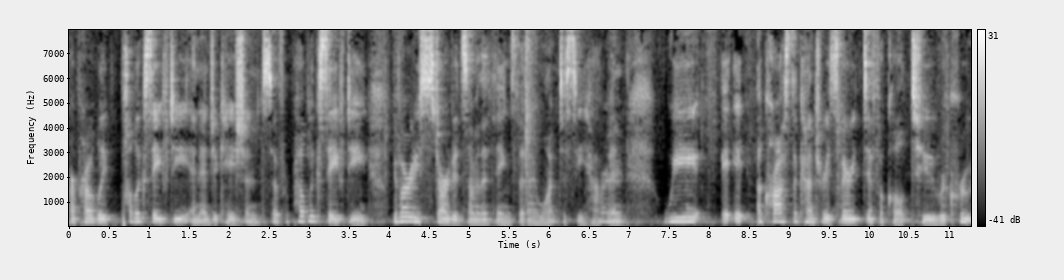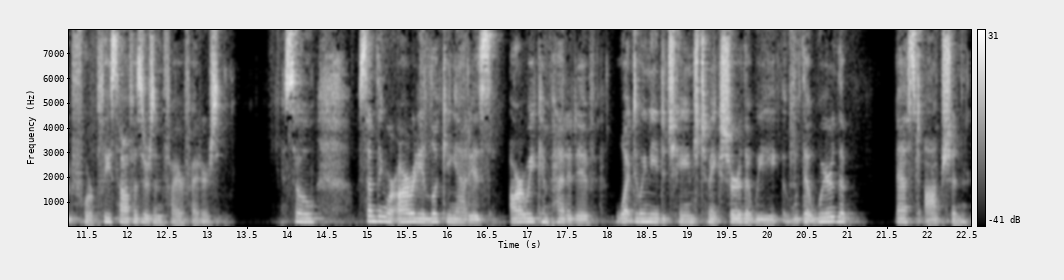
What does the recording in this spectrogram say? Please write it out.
are probably public safety and education. So for public safety, we've already started some of the things that I want to see happen. Right. We it, it, across the country, it's very difficult to recruit for police officers and firefighters. So, something we're already looking at is: Are we competitive? What do we need to change to make sure that we that we're the best option?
